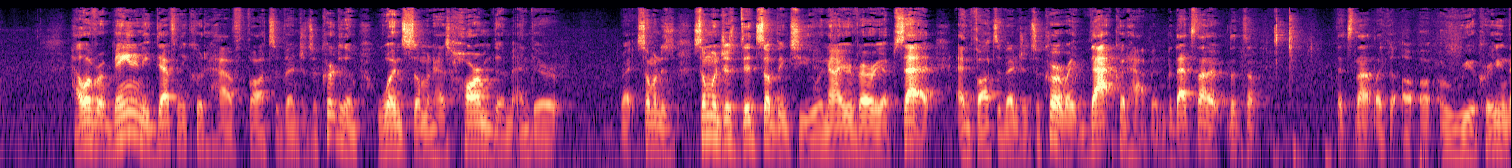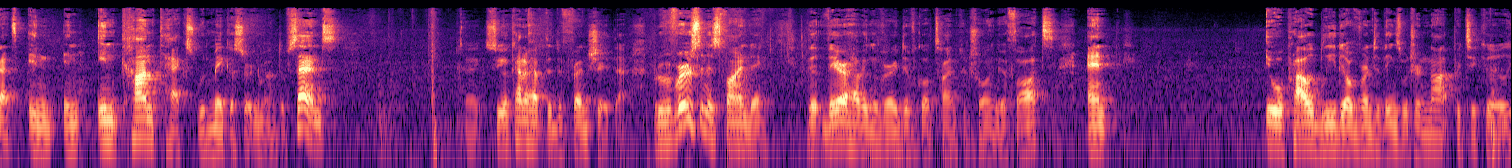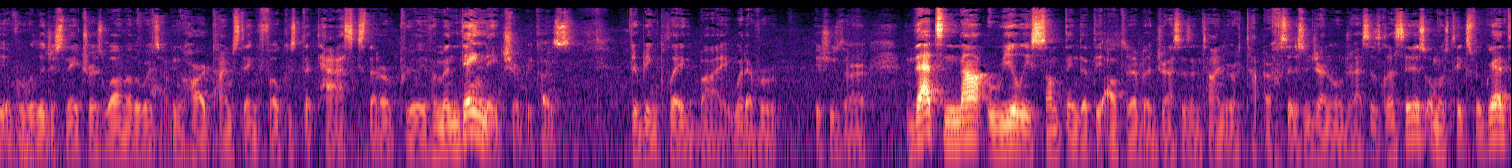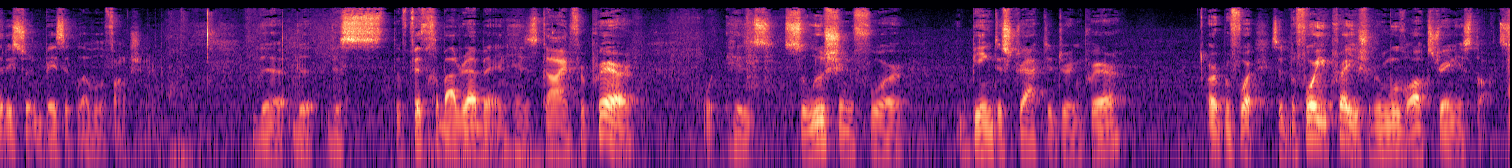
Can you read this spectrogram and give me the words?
However, a Beinoni definitely could have thoughts of vengeance occur to them when someone has harmed them and they're right. Someone is someone just did something to you and now you're very upset and thoughts of vengeance occur. Right, that could happen, but that's not a that's not that's not like a, a, a reoccurring. That's in, in in context would make a certain amount of sense. Okay, so you kind of have to differentiate that. But if a person is finding that they're having a very difficult time controlling their thoughts, and it will probably bleed over into things which are not particularly of a religious nature as well. In other words, having a hard time staying focused at tasks that are purely of a mundane nature because they're being plagued by whatever issues there are. That's not really something that the Alter Rebbe addresses in Tanya or, or Chassidus in general addresses. Chassidus almost takes for granted a certain basic level of functioning. The, the, this, the fifth Chabad Rebbe in his guide for prayer, his solution for being distracted during prayer or before so before you pray you should remove all extraneous thoughts.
